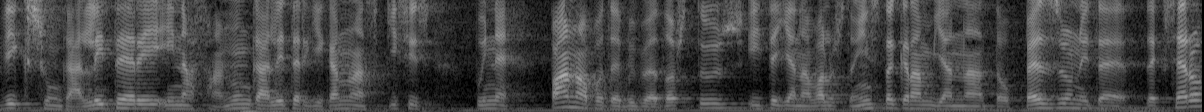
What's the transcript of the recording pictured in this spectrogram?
δείξουν καλύτεροι ή να φανούν καλύτεροι και κάνουν ασκήσεις που είναι πάνω από το επίπεδο τους, είτε για να βάλουν στο Instagram, για να το παίζουν, είτε δεν ξέρω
